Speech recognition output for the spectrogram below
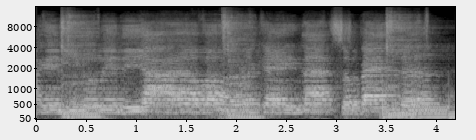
I an eagle in the eye of a hurricane that's abandoned.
